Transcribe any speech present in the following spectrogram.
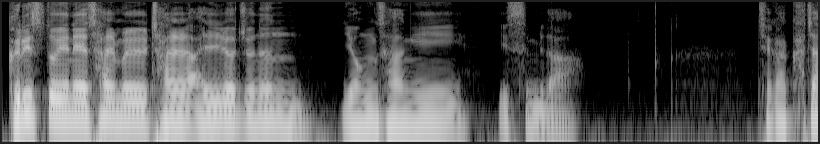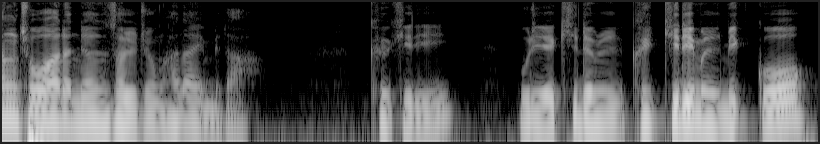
그리스도인의 삶을 잘 알려주는 영상이 있습니다. 제가 가장 좋아하는 연설 중 하나입니다. 그 길이 우리의 기름을, 그 기림을 믿고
